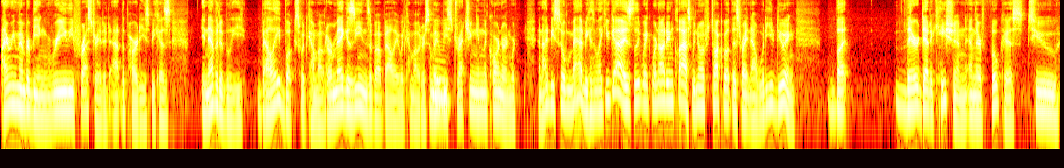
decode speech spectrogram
I remember being really frustrated at the parties because inevitably ballet books would come out or magazines about ballet would come out or somebody would be mm. stretching in the corner and we're and I'd be so mad because I'm like you guys like we're not in class we don't have to talk about this right now what are you doing but their dedication and their focus to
